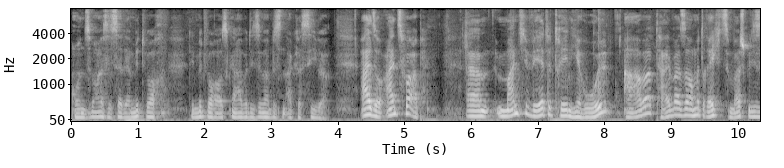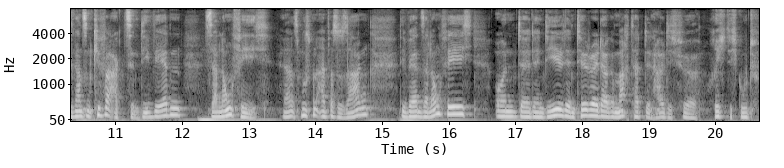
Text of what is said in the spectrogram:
Und zwar ist es ja der Mittwoch, die Mittwochausgabe, die ist immer ein bisschen aggressiver. Also, eins vorab. Ähm, manche Werte drehen hier hohl, aber teilweise auch mit Recht. Zum Beispiel diese ganzen Kifferaktien, die werden salonfähig. Ja, das muss man einfach so sagen. Die werden salonfähig und äh, den Deal, den Tilray da gemacht hat, den halte ich für richtig gut.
